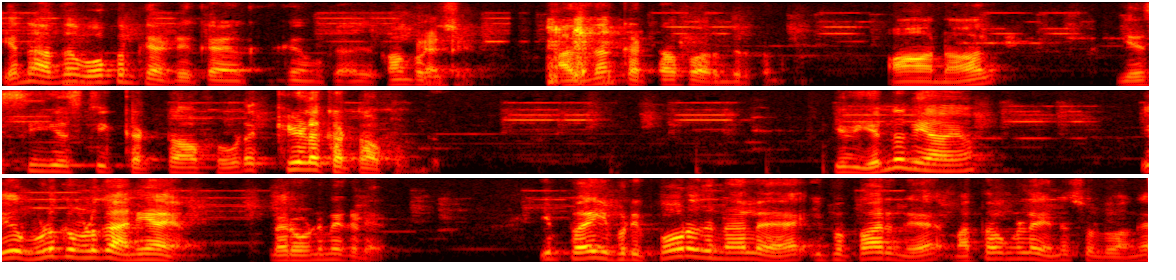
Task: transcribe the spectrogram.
ஏன்னா அதுதான் ஓப்பன் காம்படிஷன் அதுதான் கட் ஆஃபாக இருந்திருக்கணும். ஆனால் எஸ்சி எஸ்டி கட் ஆஃப் விட கீழே கட் ஆஃப் இருந்து இது என்ன நியாயம்? இது முழுக்க முழுக்க அநியாயம். வேற ஒண்ணுமே கிடையாது. இப்ப இப்படி போறதுனால இப்ப பாருங்க மத்தவங்கள என்ன சொல்லுவாங்க?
